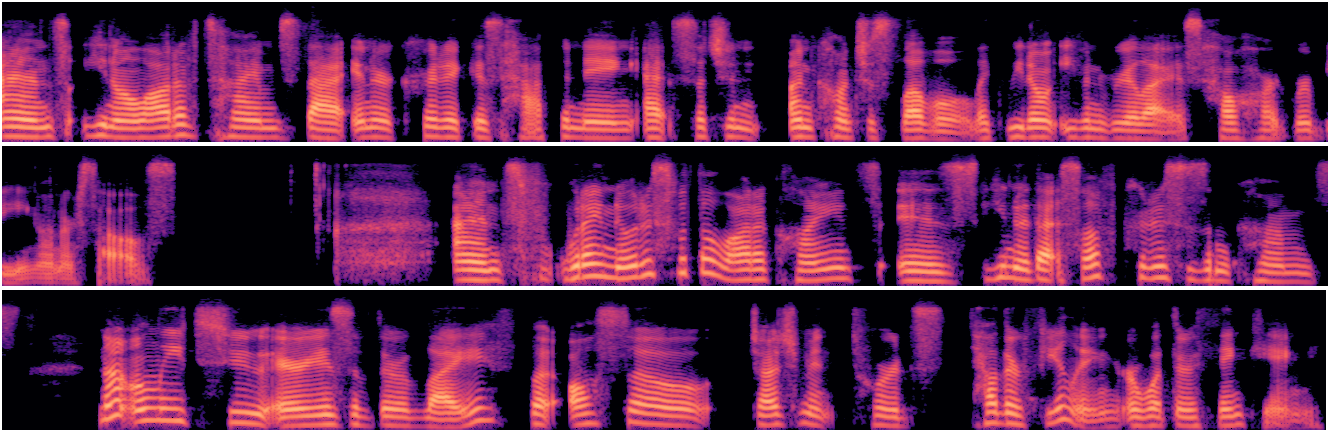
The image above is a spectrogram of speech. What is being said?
And you know, a lot of times that inner critic is happening at such an unconscious level, like we don't even realize how hard we're being on ourselves. And what I notice with a lot of clients is, you know, that self criticism comes not only to areas of their life, but also judgment towards how they're feeling or what they're thinking.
